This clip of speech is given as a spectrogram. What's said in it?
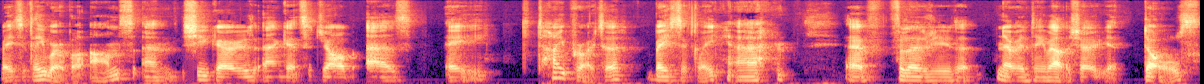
basically robot arms, and she goes and gets a job as a typewriter, basically. Uh, uh, for those of you that know anything about the show, yeah, dolls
